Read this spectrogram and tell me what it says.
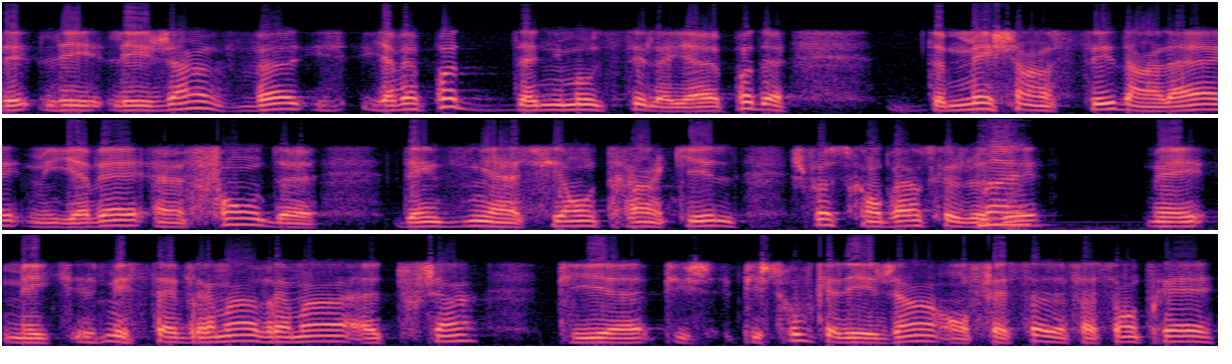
Les, les, gens veulent. Il n'y avait pas d'animosité là, il n'y avait pas de, de méchanceté dans l'air, mais il y avait un fond de d'indignation tranquille. Je sais pas si tu comprends ce que je veux dire, mais mais mais c'était vraiment vraiment euh, touchant. Puis, euh, puis, puis, je trouve que les gens ont fait ça de façon très,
